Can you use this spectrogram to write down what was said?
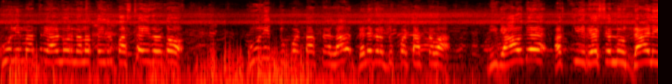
ಕೂಲಿ ಮಾತ್ರ ಎರಡ್ನೂರ ನಲವತ್ತೈದು ರೂಪಾಯಿ ಅಷ್ಟೇ ಇರೋದು. ಕೂಲಿ ದುಪ್ಪಟ್ಟಾಗ್ತಾ ಇಲ್ಲ, ಬೆಲೆಗಳು ದುಪ್ಪಟ್ಟಾಗ್ತಾವ. ನೀವು ಯಾವುದೇ ಅಕ್ಕಿ ರೇಷನ್ ಬ್ಯಾಳಿ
